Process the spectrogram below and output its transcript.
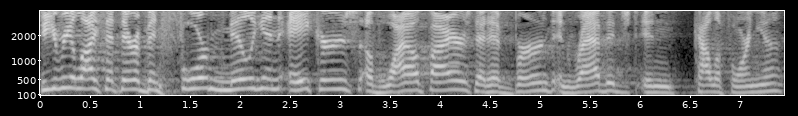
Do you realize that there have been four million acres of wildfires that have burned and ravaged in California?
